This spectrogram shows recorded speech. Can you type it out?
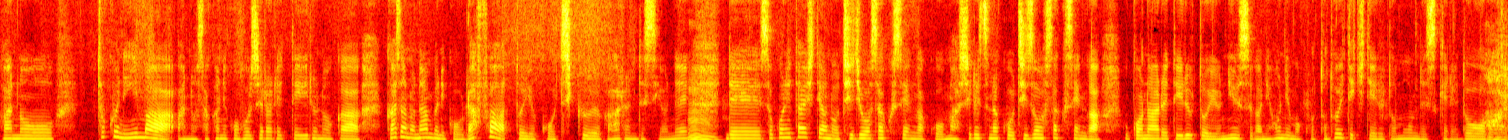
あの特に今あの盛んにこう報じられているのがガザの南部にこうラファというこう地区があるんですよね。うん、でそこに対してあの地上作戦がこう、まあ、熾烈なこう地上作戦が行われているというニュースが日本にもこう届いてきていると思うんですけれど、はい、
